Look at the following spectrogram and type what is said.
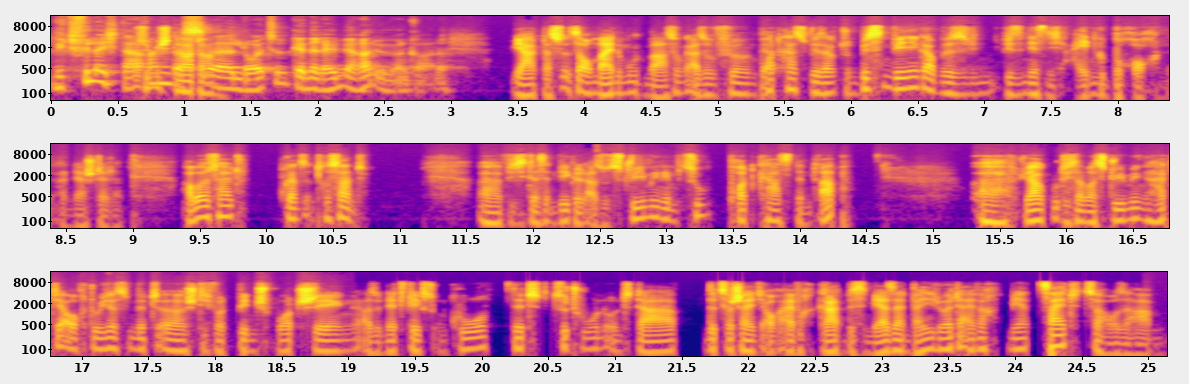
Liegt vielleicht daran, dass äh, Leute generell mehr Radio hören gerade ja, das ist auch meine Mutmaßung. Also für einen Podcast, wie gesagt, so ein bisschen weniger, aber wir sind jetzt nicht eingebrochen an der Stelle. Aber es ist halt ganz interessant, äh, wie sich das entwickelt. Also Streaming nimmt zu, Podcast nimmt ab. Äh, ja, gut, ich sag mal, Streaming hat ja auch durchaus mit äh, Stichwort Binge-Watching, also Netflix und Co. zu tun. Und da wird es wahrscheinlich auch einfach gerade ein bisschen mehr sein, weil die Leute einfach mehr Zeit zu Hause haben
